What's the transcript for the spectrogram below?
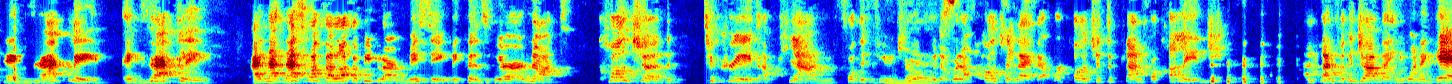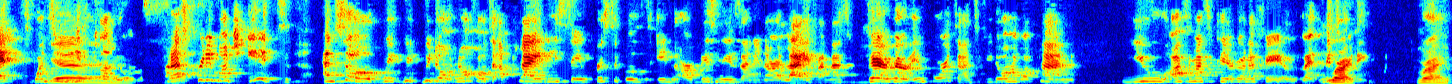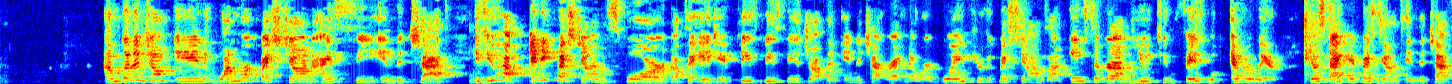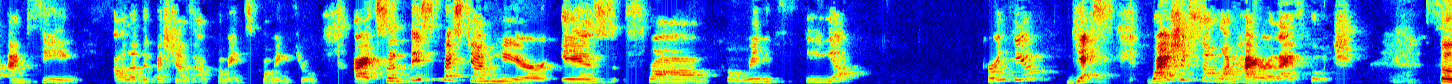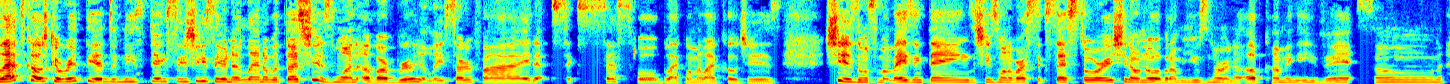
exactly, exactly. And that, that's what a lot of people are missing because we are not cultured to create a plan for the future. Yes. We're, not, we're not cultured like that. We're cultured to plan for college and plan for the job that you want to get once yes. you leave college. But that's pretty much it. And so we, we, we, don't know how to apply these same principles in our business and in our life. And that's very, very important. If you don't have a plan, you automatically are going to fail. Like literally. Right. Right. I'm going to jump in. One more question I see in the chat. If you have any questions for Dr. AJ, please, please, please drop them in the chat right now. We're going through the questions on Instagram, YouTube, Facebook, everywhere. Just type your questions in the chat. I'm seeing all of the questions and comments coming through. All right, so this question here is from Corinthia. Corinthia? Yes. Why should someone hire a life coach? So that's Coach Corinthia Denise Dixie. She's here in Atlanta with us. She is one of our brilliantly certified, successful Black women life coaches. She is doing some amazing things. She's one of our success stories. She don't know it, but I'm using her in an upcoming event soon.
